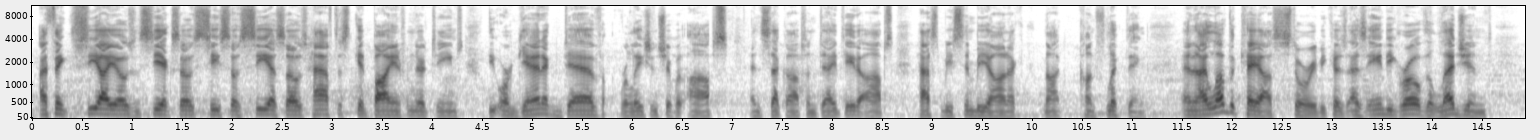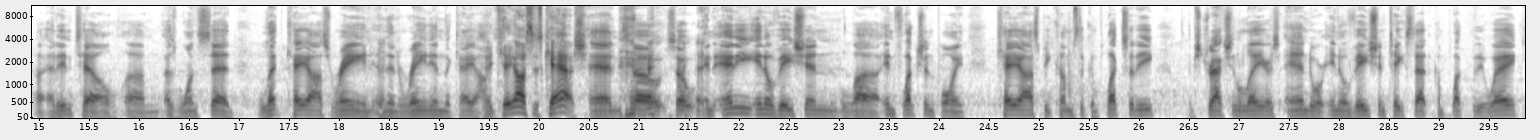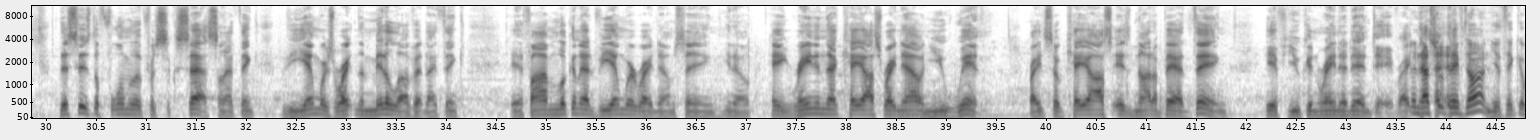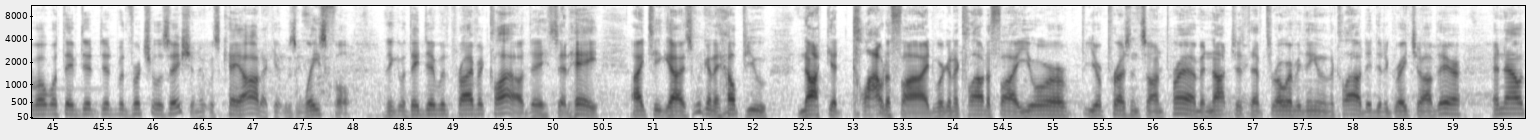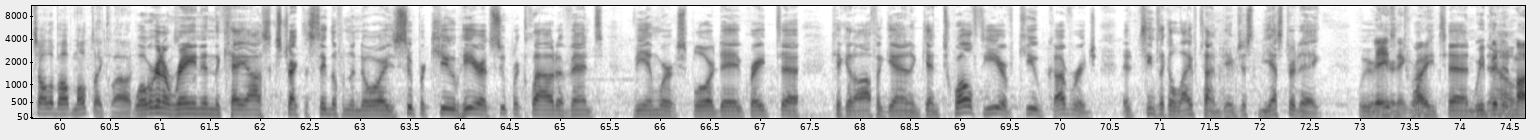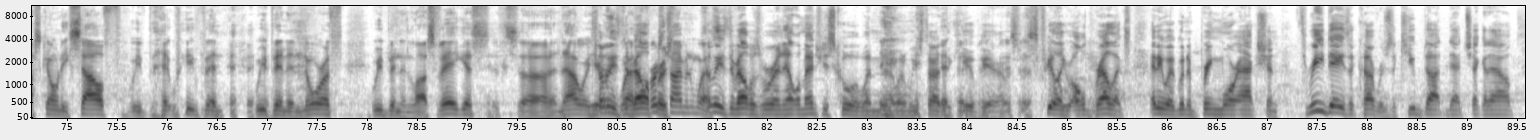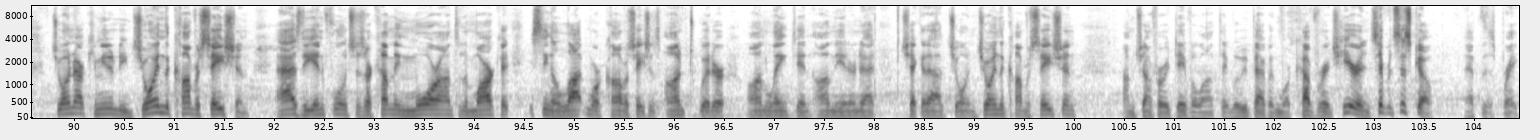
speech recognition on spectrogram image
I think CIOs and CXOs, CISOs, CSOs have to get buy-in from their teams. The organic dev relationship with ops and SecOps and data ops has to be symbiotic, not conflicting. And I love the chaos story because as Andy Grove, the legend at Intel, um, as one said, let chaos reign and then reign in the chaos. And chaos is cash. And so, so in any innovation uh, inflection point, chaos becomes the complexity, abstraction layers and or innovation takes that complexity away. This is the formula for success, and I think VMware's right in the middle of it, and I think if I'm looking at VMware right now, I'm saying, you know, hey, reign in that chaos right now and you win, right? So chaos is not a bad thing, if you can rein it in, Dave, right? And that's what they've done. You think about what they did, did with virtualization. It was chaotic, it was wasteful. Think what they did with private cloud. They said, hey, IT guys, we're going to help you not get cloudified. We're going to cloudify your, your presence on-prem and not just have throw everything into the cloud. They did a great job there, and now it's all about multi-cloud. Well, we're going to rein in the chaos, extract the signal from the noise. SuperCube here at SuperCloud event, VMware Explore, Dave. Great uh, kick it off again. Again, 12th year of CUBE coverage. It seems like a lifetime, Dave. Just yesterday, we were Amazing, right? 2010. We've been in Moscone South. We've been, we've been, we've been in North. We've been in Las Vegas. It's uh, now we're here Some of these West. developers, First time in some of these developers were in elementary school when, uh, when we started the Cube here. It just feel like old relics. Anyway, we're going to bring more action. Three days of coverage, thecube.net, check it out. Join our community, join the conversation. As the influencers are coming more onto the market, you're seeing a lot more conversations on Twitter, on LinkedIn, on the internet. Check it out, join, join the conversation. I'm John Furrier, Dave Vellante. We'll be back with more coverage here in San Francisco after this break.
